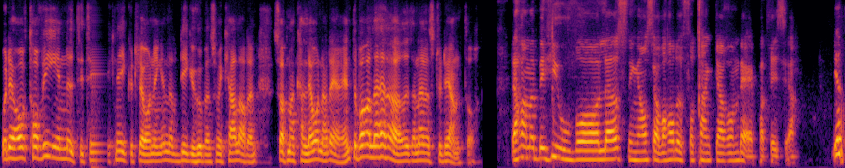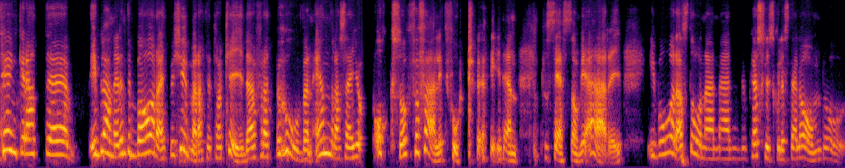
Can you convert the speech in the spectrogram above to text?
Och det tar vi in nu till teknikutlåningen, eller Digihubben som vi kallar den, så att man kan låna det. Inte bara lärare utan även studenter. Det här med behov och lösningar och så, vad har du för tankar om det Patricia? Jag tänker att eh, ibland är det inte bara ett bekymmer att det tar tid, därför att behoven ändrar sig ju också förfärligt fort i den process som vi är i. I våras då när, när vi plötsligt skulle ställa om, då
